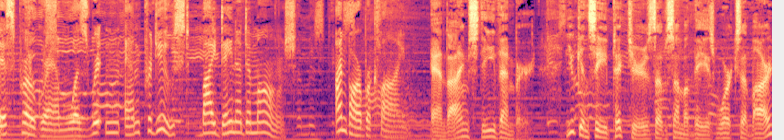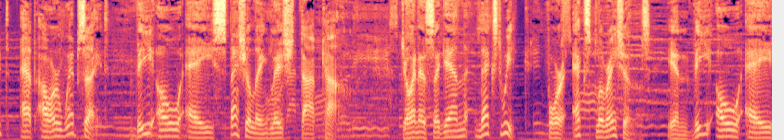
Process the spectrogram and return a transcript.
This program was written and produced by Dana DeMange. I'm Barbara Klein. And I'm Steve Ember. You can see pictures of some of these works of art at our website, voaspecialenglish.com. Join us again next week for explorations in VOA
